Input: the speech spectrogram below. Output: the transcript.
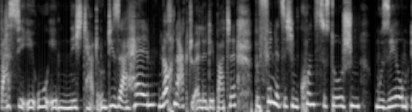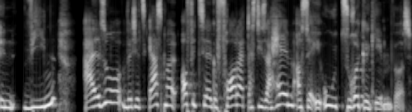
was die EU eben nicht hat. Und dieser Helm, noch eine aktuelle Debatte, befindet sich im Kunsthistorischen Museum in Wien. Also wird jetzt erstmal offiziell gefordert, dass dieser Helm aus der EU zurückgegeben wird.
